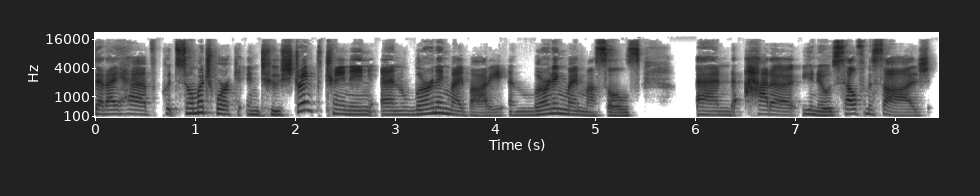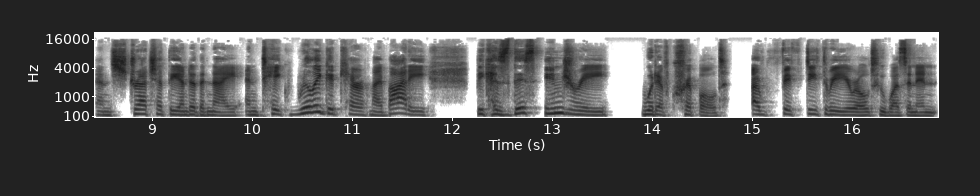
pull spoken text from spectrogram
that I have put so much work into strength training and learning my body and learning my muscles and how to, you know, self massage and stretch at the end of the night and take really good care of my body because this injury would have crippled a 53 year old who wasn't in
